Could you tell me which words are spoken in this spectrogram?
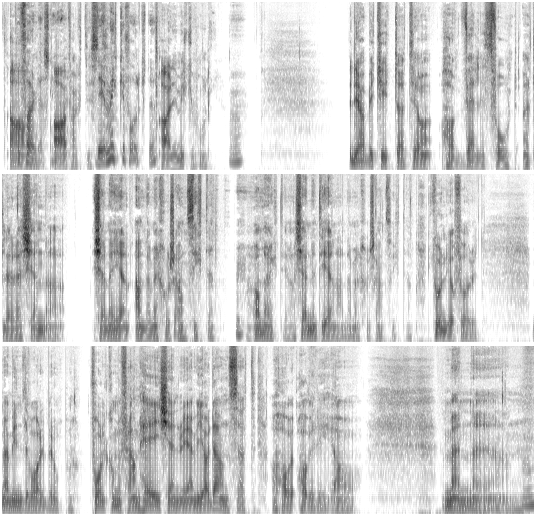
på Ja, föreläsningar. Ja, faktiskt. Det är mycket folk du. Ja, det är mycket folk. Mm. Det har betytt att jag har väldigt svårt att lära känna, känna igen andra människors ansikten. Mm. Jag har märkt det, jag känner inte igen andra människors ansikten. Det kunde jag förut. Men jag vet inte vad det beror på. Folk kommer fram, hej känner du igen, vi har dansat. Har, har vi det? Ja. Men eh,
